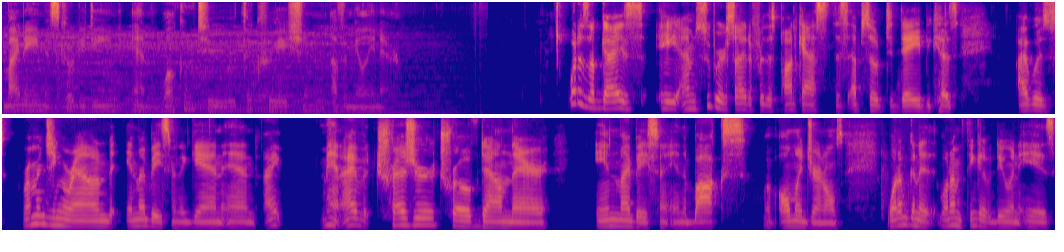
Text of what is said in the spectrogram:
My name is Cody Dean, and welcome to the creation of a millionaire. What is up, guys? Hey, I'm super excited for this podcast, this episode today, because I was rummaging around in my basement again, and I, man, I have a treasure trove down there in my basement in the box of all my journals. What I'm gonna, what I'm thinking of doing is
